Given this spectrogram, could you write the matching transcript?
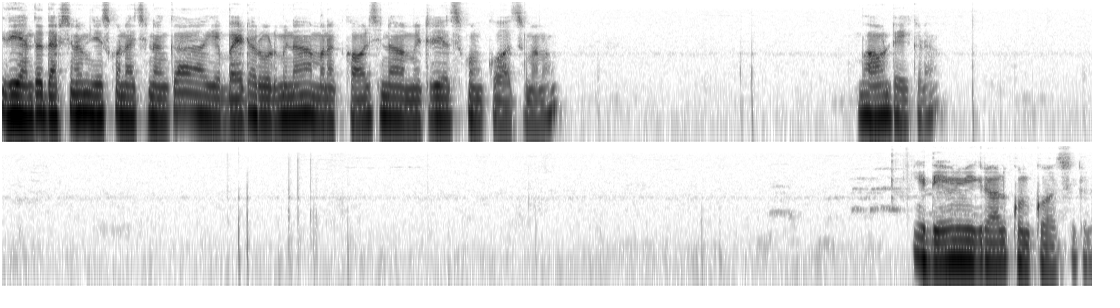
ఇది ఎంత దర్శనం చేసుకొని వచ్చినాక ఇక బయట రోడ్డు మీద మనకు కావాల్సిన మెటీరియల్స్ కొనుక్కోవచ్చు మనం. బాగుంటాయి ఇక్కడ. ఈ దేవుని విగ్రహాలు కొనుక్కోవచ్చు ఇక్కడ.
